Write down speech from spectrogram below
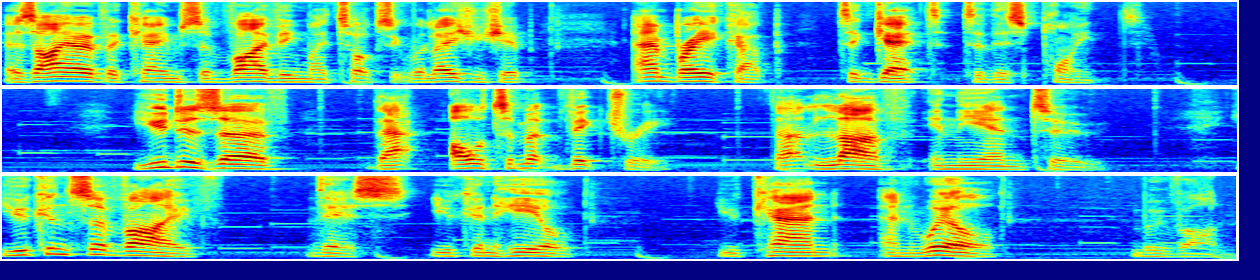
as I overcame surviving my toxic relationship and breakup to get to this point. You deserve that ultimate victory, that love in the end, too. You can survive this. You can heal. You can and will move on.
